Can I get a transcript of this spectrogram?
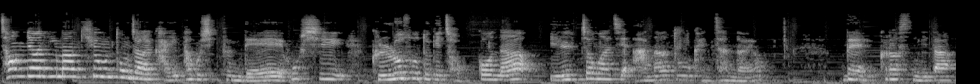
청년 희망 키움 통장을 가입하고 싶은데 혹시 근로소득이 적거나 일정하지 않아도 괜찮나요? 네, 그렇습니다.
